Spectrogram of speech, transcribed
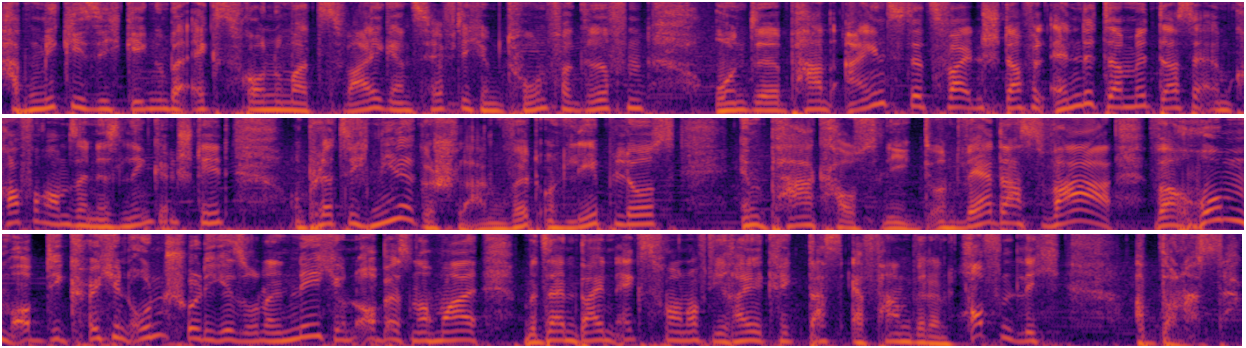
hat Mickey sich gegenüber Ex-Frau Nummer 2 ganz heftig im Ton vergriffen. Und äh, Part 1 der zweiten Staffel endet damit, dass er im Kofferraum seines Lincoln steht und plötzlich niedergeschlagen wird und leblos im Parkhaus liegt. Und wer das war, warum, ob die Köchin unschuldig ist oder nicht und ob er es nochmal mit seinen beiden Ex-Frauen auf die Reihe kriegt, das erfahren wir dann hoffentlich ab Donnerstag.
